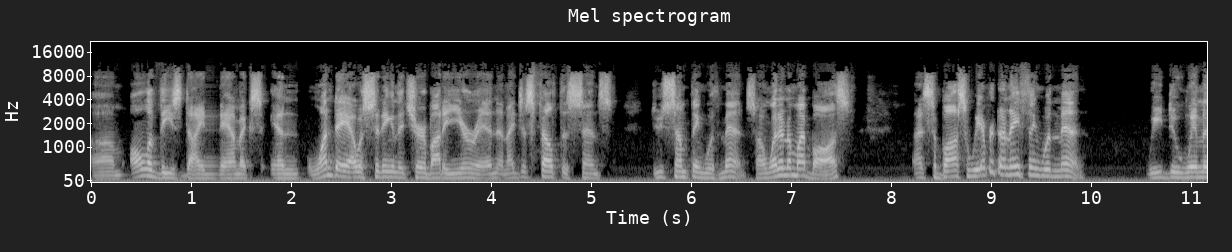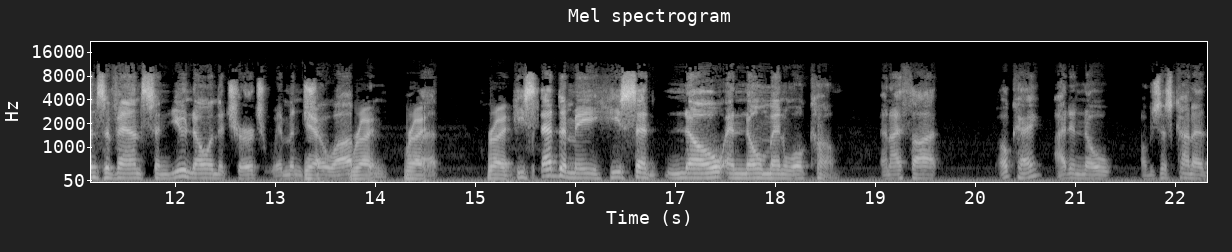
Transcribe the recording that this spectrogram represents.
Um, all of these dynamics. And one day I was sitting in the chair about a year in, and I just felt the sense do something with men. So I went into my boss. And I said, Boss, have we ever done anything with men? We do women's events, and you know, in the church, women Yeah, show up. right, and right. Right. He said to me, he said, no, and no men will come. And I thought, okay, I didn't know. I was just kind of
